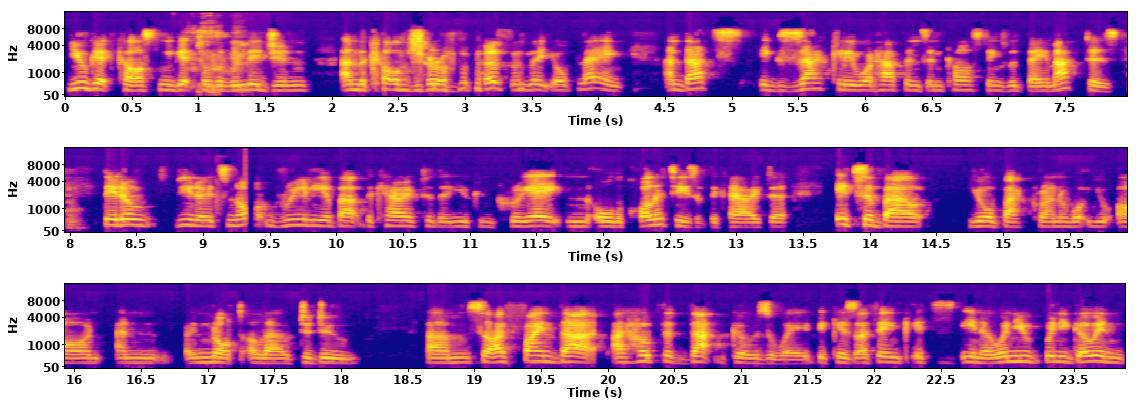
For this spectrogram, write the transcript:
You get cast and you get told the religion and the culture of the person that you're playing. And that's exactly what happens in castings with BAME actors. They don't, you know, it's not really about the character that you can create and all the qualities of the character. It's about your background and what you are and are not allowed to do. Um, so I find that I hope that that goes away because I think it's you know when you when you go in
